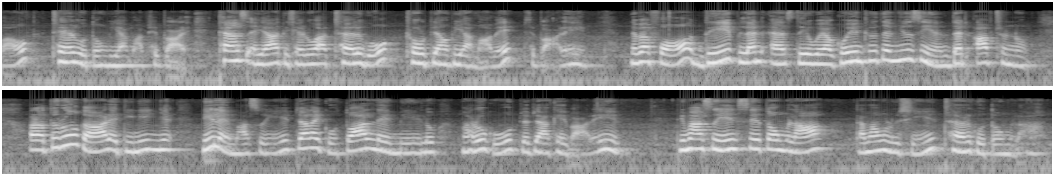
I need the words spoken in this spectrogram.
ပါဘူး tell ကိုသုံးပြရမှာဖြစ်ပါတယ် tense အရာဒီချေတို့က tell ကို told ပြောင်းပြရမှာပဲဖြစ်ပါတယ် number 4 they planned as they were going to the museum that afternoon အဲ့တော့သူတို့ကတဲ့ဒီနေ့ညနေ့လယ်မှာဆိုရင်ပြလိုက်ကိုသွားလည်မယ်လို့ငါတို့ကိုပြောပြခဲ့ပါတယ်ဒီမှာဆိုရင် say သုံးမလားဒါမှမဟုတ်လို့ရှိရင် tell ကိုသုံးမလား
